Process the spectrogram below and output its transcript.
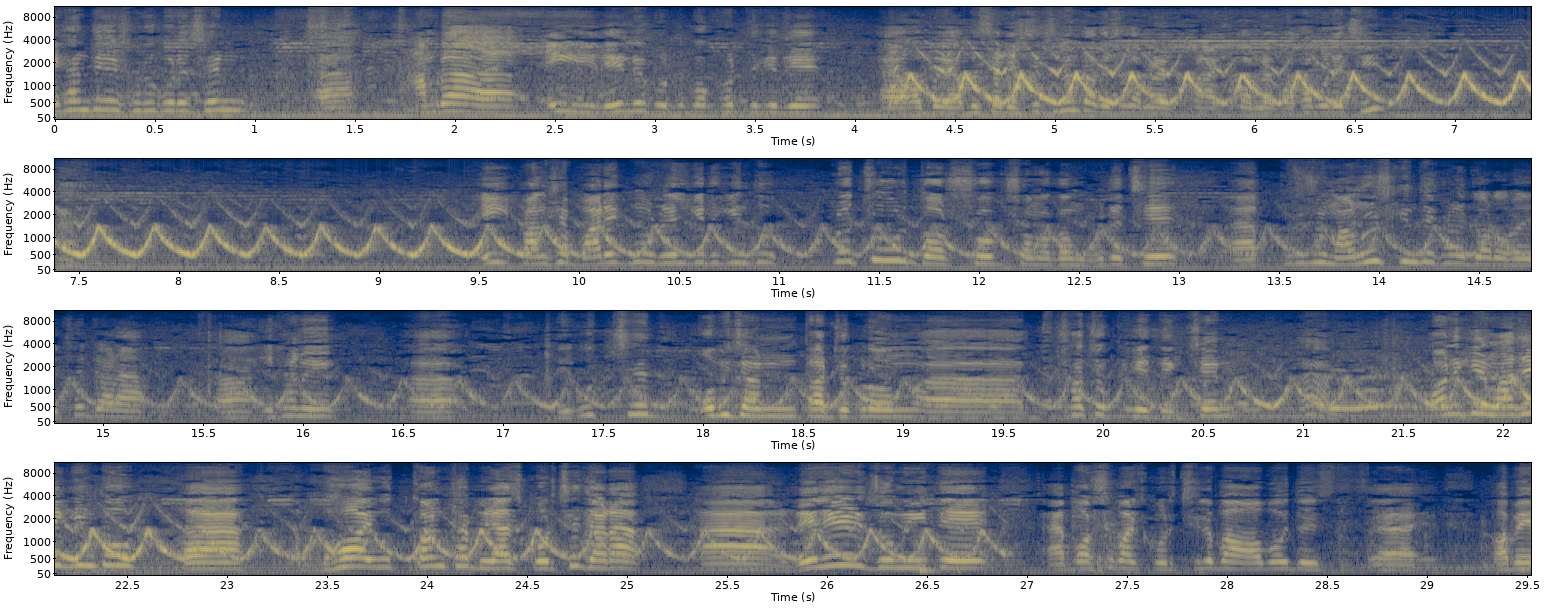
এখান থেকে শুরু করেছেন আমরা এই রেলওয়ে কর্তৃপক্ষ থেকে যে অফিসার এসেছিলেন, তাদের সাথে আমরা কথা বলেছি। এই পাংশা বারেকপুর রেলগেটে কিন্তু প্রচুর দর্শক সমাগম ঘটেছে। প্রচুর মানুষ কিন্তু এখানে জড়ো হয়েছে যারা এখানে উচ্ছেদ অভিযান কার্যক্রম সচক্ষে দেখছেন। হ্যাঁ। অনেকের মাঝে কিন্তু ভয়, উৎকণ্ঠা বিরাজ করছে যারা রেলের জমিতে বসবাস করছিল বা অবৈধ ভাবে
